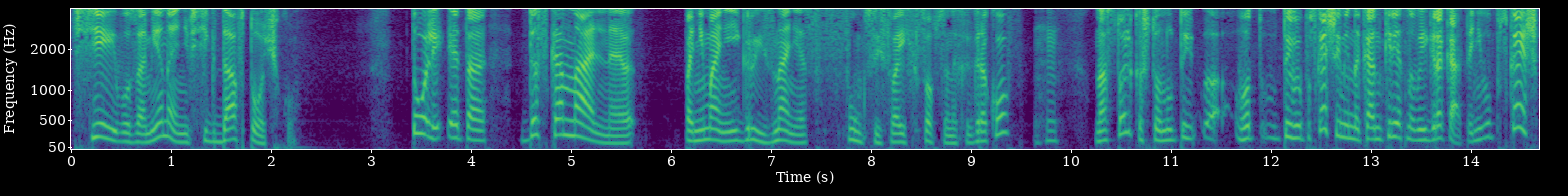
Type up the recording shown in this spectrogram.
Все его замены, они всегда в точку. То ли это доскональное понимание игры и знание функций своих собственных игроков, настолько, что ну ты а, вот ты выпускаешь именно конкретного игрока, ты не выпускаешь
